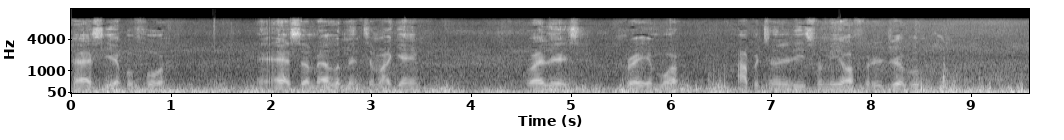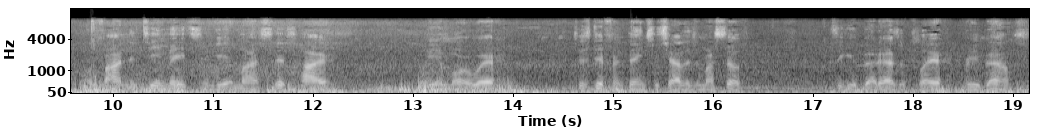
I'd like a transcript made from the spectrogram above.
past year before and add some element to my game. Whether it's creating more opportunities for me off of the dribble or finding teammates and getting my assists higher, being more aware. Just different things to challenge myself to get better as a player, rebounds,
